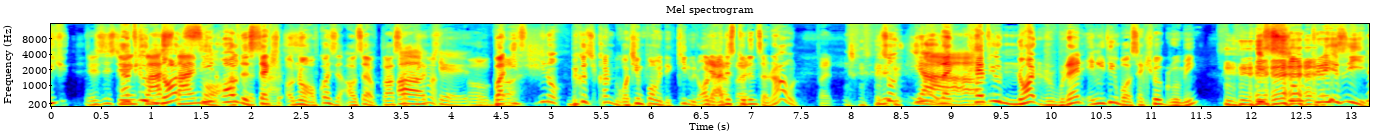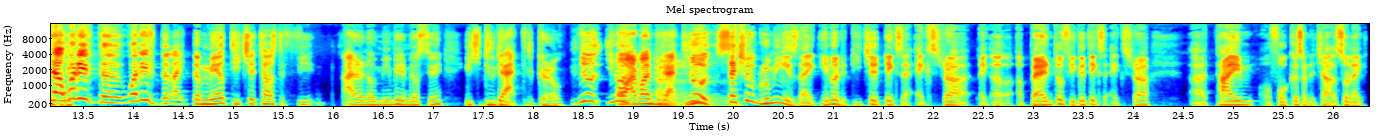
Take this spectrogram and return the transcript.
C- Do you is this during have you class not time seen all the after sexual? class? No, of course it's outside of class. Oh, setting okay. oh, But gosh. if you know, because you can't be watching porn with the kid with all the Yeah, other but- students around. But So you know, like, Yeah. have you not read anything about sexual grooming? it's so crazy. Yeah, what if the what if the like the male teacher tells the fe- I don't know maybe the male student you should do that the girl. You know, you know. oh, I want to do that. uh, to no, sexual grooming is like you know the teacher takes an extra like a, a parental figure takes an extra uh, time or focus on the child. So like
